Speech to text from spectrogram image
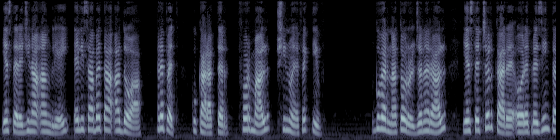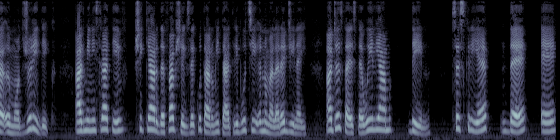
este regina Angliei, Elisabeta a II-a, repet, cu caracter formal și nu efectiv. Guvernatorul general este cel care o reprezintă în mod juridic, administrativ și chiar de fapt și execută anumite atribuții în numele reginei. Acesta este William Dean. Se scrie D-E-A-N-E.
